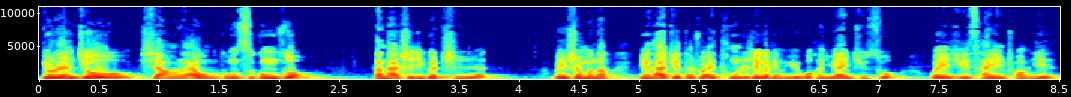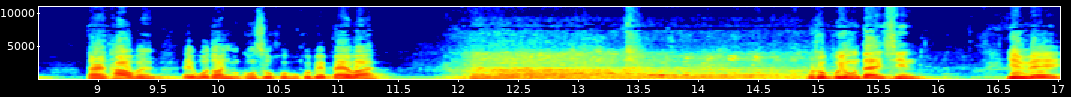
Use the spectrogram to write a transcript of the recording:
有人就想来我们公司工作，但他是一个直人，为什么呢？因为他觉得说，哎，同志这个领域我很愿意去做，我也去参与创业。但是他问，哎，我到你们公司会不会被掰弯？我说不用担心，因为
